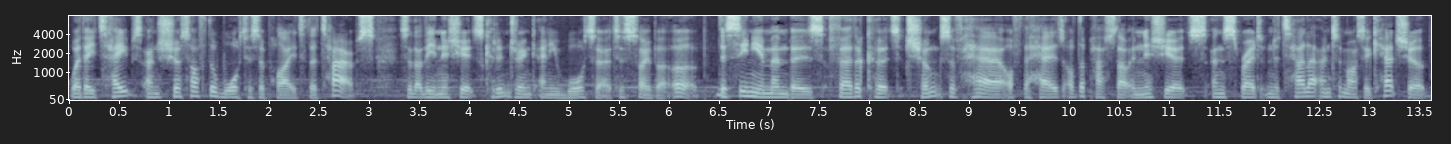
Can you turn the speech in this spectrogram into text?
where they taped and shut off the water supply to the taps so that the initiates couldn't drink any water to sober up. The senior members further cut chunks of hair off the head of the passed out initiates and spread Nutella and tomato ketchup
